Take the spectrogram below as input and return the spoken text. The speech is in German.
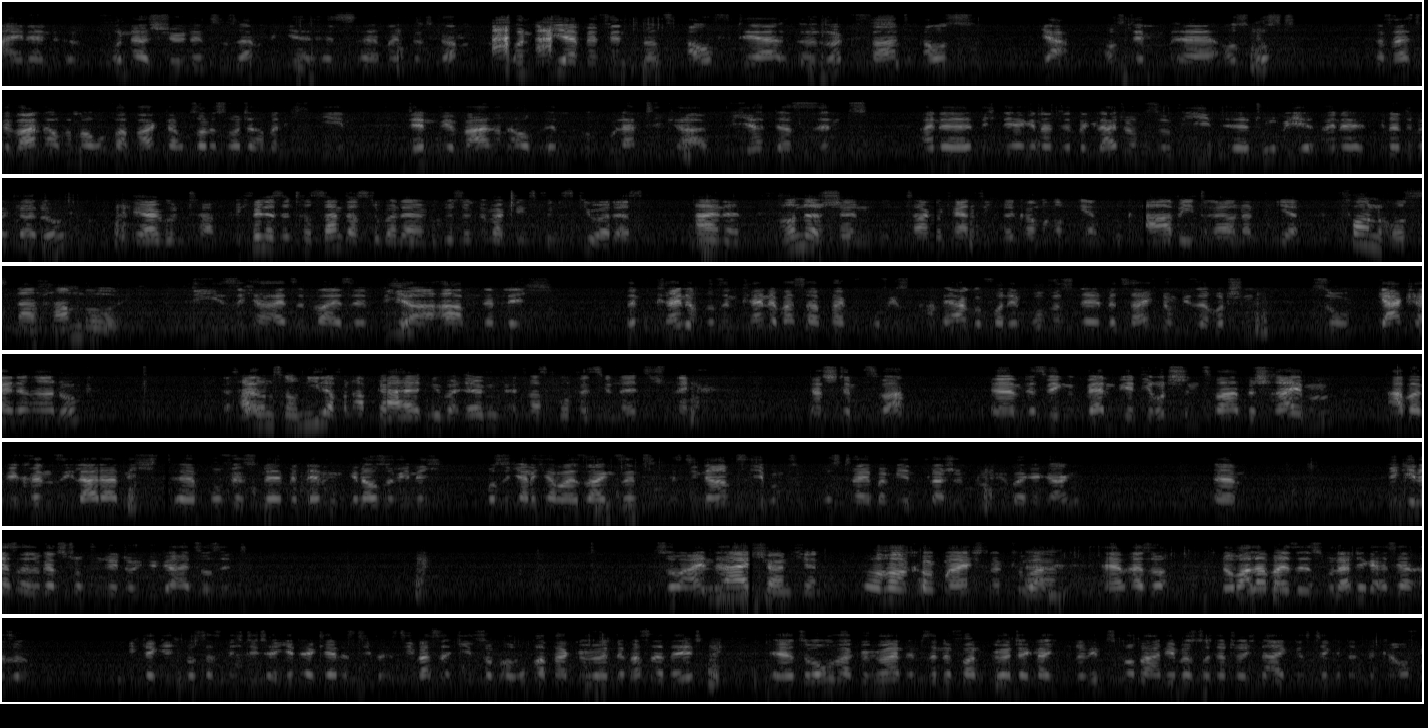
Einen wunderschönen zusammen. Hier ist äh, mein Christoph. Und wir befinden uns auf der Rückfahrt aus, ja, aus dem äh, aus Rust. Das heißt, wir waren auch im Europapark, darum soll es heute aber nicht gehen, denn wir waren auch in Rulantica. Wir, das sind eine nicht näher genannte Begleitung sowie äh, Tobi, eine genannte Begleitung. Ja, guten Tag. Ich finde es interessant, dass du bei deiner Begrüßung immer klingst wie eine Stewardess. Einen wunderschönen guten Tag und herzlich willkommen auf Ihrem Flug AB 304 von Russ nach Hamburg. Die Sicherheitshinweise. Wir haben nämlich sind keine, sind keine Wasserpark-Profis und haben ergo von den professionellen Bezeichnungen dieser Rutschen so gar keine Ahnung. Das hat Ja. uns noch nie davon abgehalten, über irgendetwas professionell zu sprechen. Das stimmt zwar. Ähm, deswegen werden wir die Rutschen zwar beschreiben, aber wir können sie leider nicht äh, professionell benennen. Genauso wenig, muss ich ehrlicherweise sagen, sind, ist die Namensgebung Großteil bei mir in Fleisch und Blut übergegangen. Ähm, wir gehen das also ganz strukturiert durch, wie wir halt so sind. Zum einen, Eichhörnchen. oh, guck mal, echt Struktur. Ja. Ähm, also normalerweise ist Rulantica ist ja, also ich denke, ich muss das nicht detailliert erklären, ist die, ist die Wasser, die zum Europapark gehörende Wasserwelt. Äh, zum Europapark gehören im Sinne von gehört der gleichen Unternehmensgruppe an, ihr müsst euch natürlich ein eigenes Ticket dafür kaufen.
